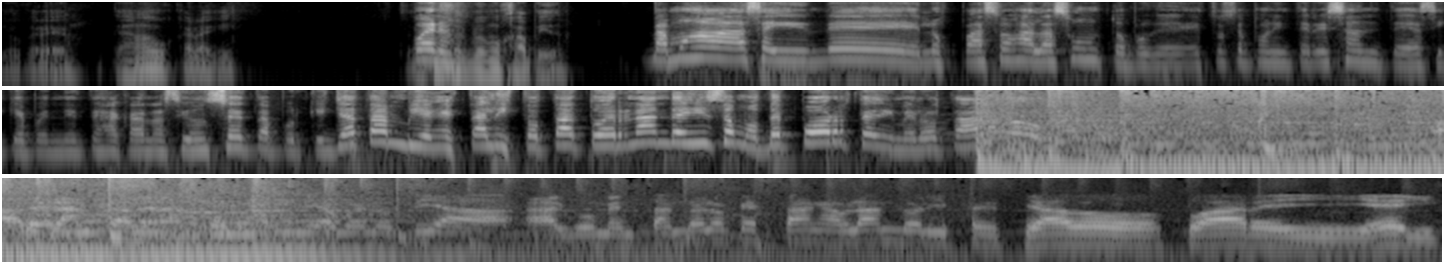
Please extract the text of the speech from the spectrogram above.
Yo creo. Déjame buscar aquí. Bueno. Resolvemos rápido. Vamos a seguir de los pasos al asunto porque esto se pone interesante, así que pendientes acá Nación Z porque ya también está listo Tato Hernández y somos deporte, dímelo Tato. Adelante, adelante, buenos días, buenos días. Argumentando lo que están hablando el licenciado Suárez y Egui,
